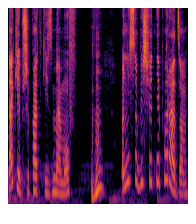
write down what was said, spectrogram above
takie przypadki z memów, mhm. oni sobie świetnie poradzą,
